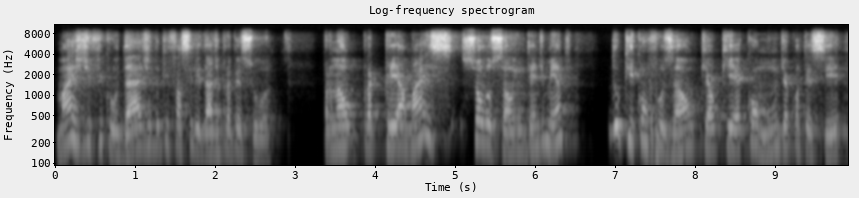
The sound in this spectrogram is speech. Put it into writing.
mais dificuldade do que facilidade para a pessoa, para não para criar mais solução e entendimento do que confusão, que é o que é comum de acontecer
